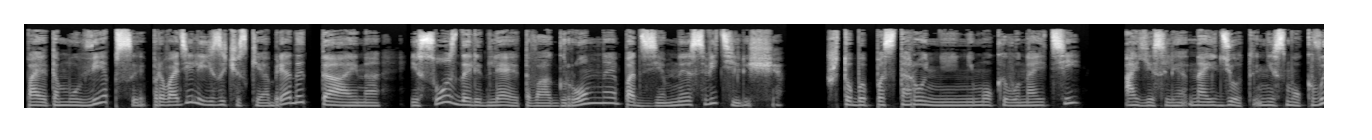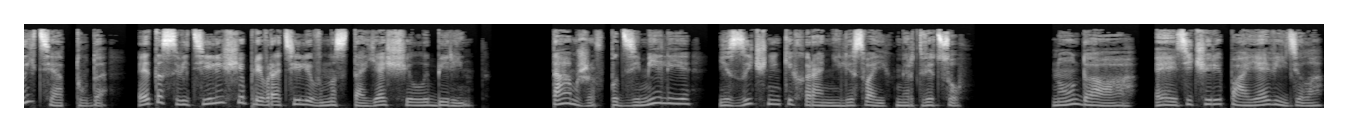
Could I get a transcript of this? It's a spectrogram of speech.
Поэтому вепсы проводили языческие обряды тайно и создали для этого огромное подземное святилище. Чтобы посторонний не мог его найти, а если найдет, не смог выйти оттуда, это святилище превратили в настоящий лабиринт. Там же, в подземелье, язычники хоронили своих мертвецов. Ну да, эти черепа я видела.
